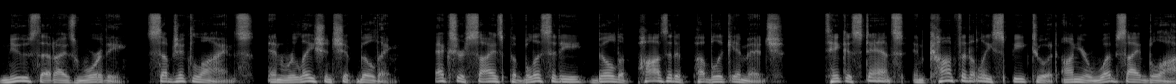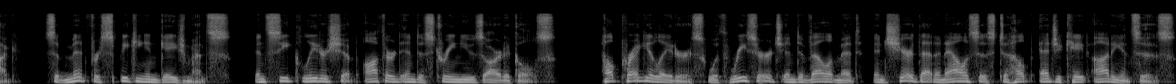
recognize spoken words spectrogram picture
news that is worthy, subject lines, and relationship building. Exercise publicity, build a positive public image. Take a stance and confidently speak to it on your website blog. Submit for speaking engagements and seek leadership authored industry news articles. Help regulators with research and development and share that analysis to help educate audiences.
